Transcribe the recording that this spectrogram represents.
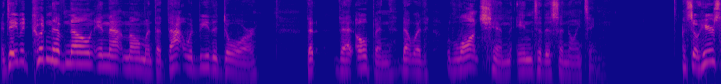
And David couldn't have known in that moment that that would be the door that, that opened that would launch him into this anointing. And so here's,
